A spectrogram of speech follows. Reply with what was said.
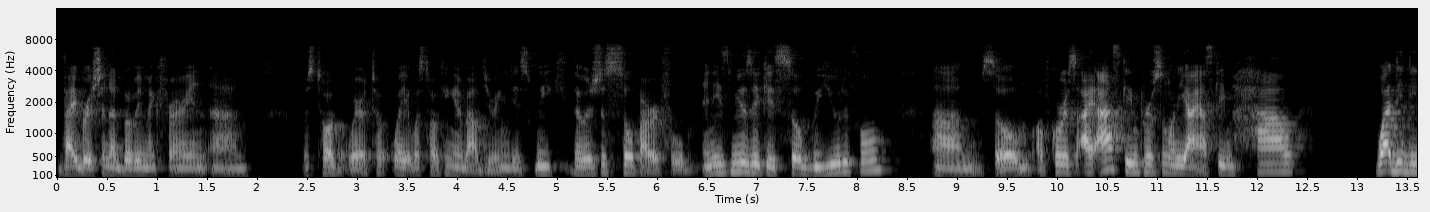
vibration that Bobby McFerrin um, was talking where, where was talking about during this week. That was just so powerful, and his music is so beautiful. Um, so of course, I asked him personally. I asked him how, what did he,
